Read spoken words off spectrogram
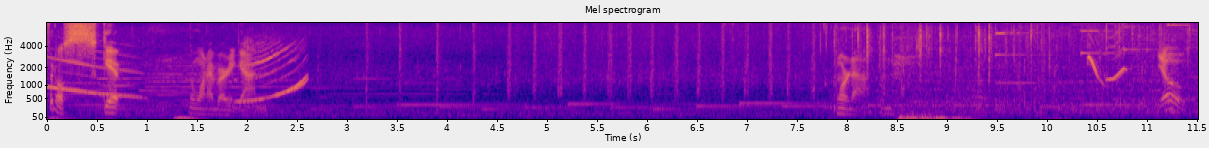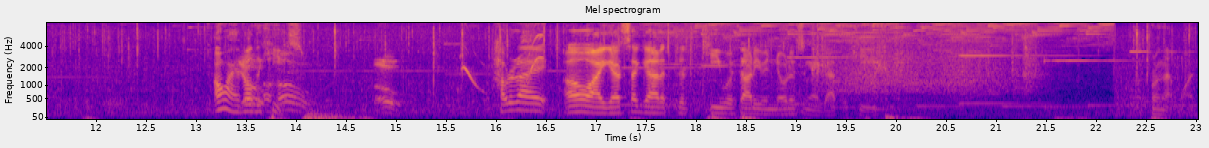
If it'll skip the one I've already gotten. Or not. Yo. Oh, I have all the keys. ho. Oh. How did I... Oh, I guess I got the key without even noticing I got the key. From that one.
